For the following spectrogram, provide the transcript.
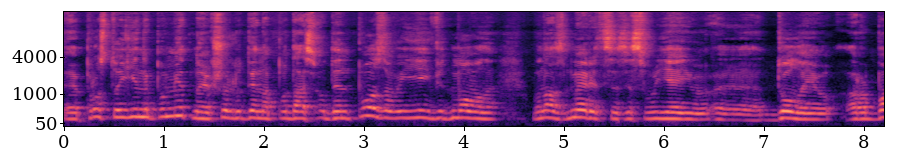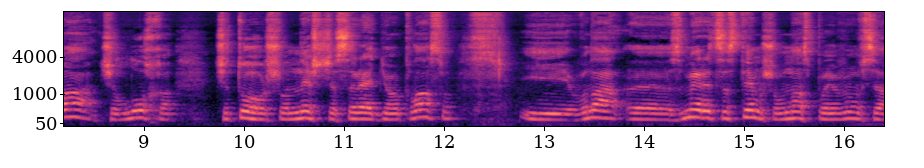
Е, Просто її непомітно, якщо людина подасть один позов і їй відмовили, вона змириться зі своєю е, долею раба чи лоха, чи того, що нижче середнього класу. І вона е, змириться з тим, що у нас появився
